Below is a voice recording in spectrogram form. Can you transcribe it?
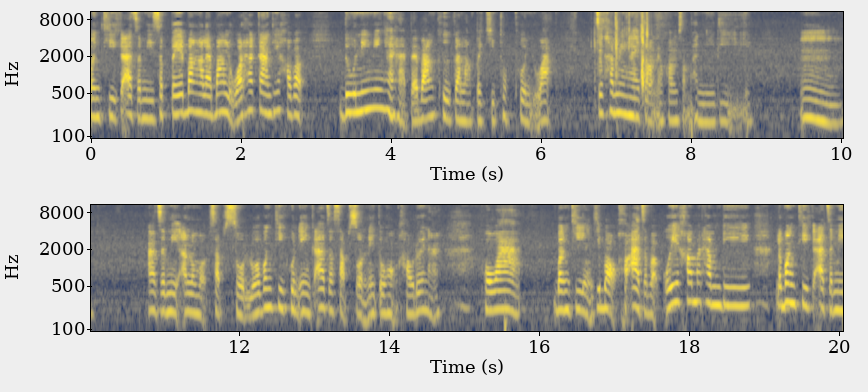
บางทีก็อาจจะมีสเปซบ้างอะไรบ้าง หรือว่าถ้าการที่เขาแบบดูนิ่งๆหายๆไปบ้างคือกำลังไปคิดทบทวนอยู่ว่า จะทำยังไงต่อในความสัมพันธ์นี้ดี อืม อาจจะมีอารมณ์แบบสับสนหรือว่าบางทีคุณเองก็อาจจะสับสนในตัวของเขาด้วยนะ เพราะว่าบางทีอย่างที่บอกเขาอาจจะแบบอุ้ยเข้ามาทำดี แล้วบางทีก็อาจจะมี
